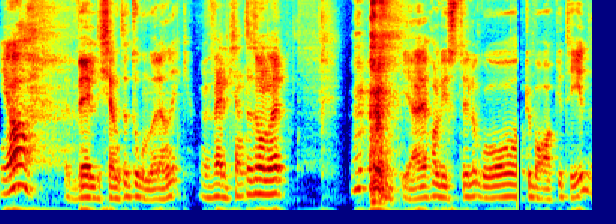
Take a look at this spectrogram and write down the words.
Ja, Velkjente toner, Henrik. velkjente toner. Jeg har lyst til å gå tilbake i tid.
